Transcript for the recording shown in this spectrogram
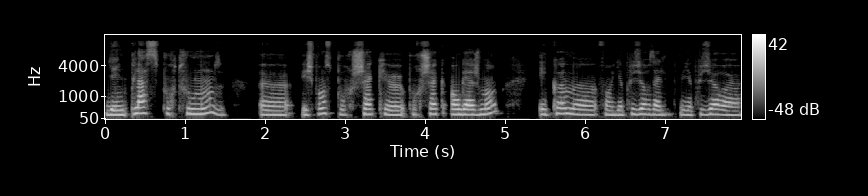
il y a une place pour tout le monde euh, et je pense pour chaque, pour chaque engagement. Et comme, enfin, il y a plusieurs, il y a plusieurs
